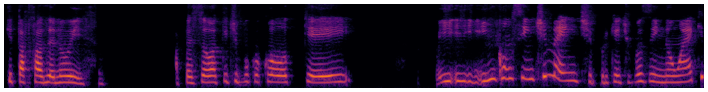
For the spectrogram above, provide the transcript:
que tá fazendo isso. A pessoa que, tipo, que eu coloquei e- e- inconscientemente, porque, tipo assim, não é que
